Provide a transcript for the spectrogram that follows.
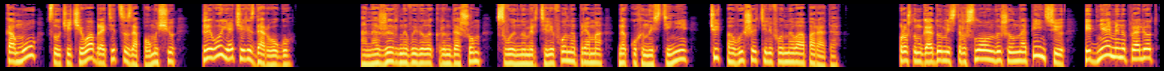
кому, в случае чего, обратиться за помощью. Живу я через дорогу». Она жирно вывела карандашом свой номер телефона прямо на кухонной стене, чуть повыше телефонного аппарата. В прошлом году мистер Слоун вышел на пенсию и днями напролет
